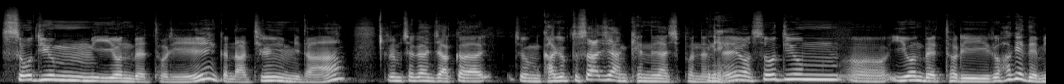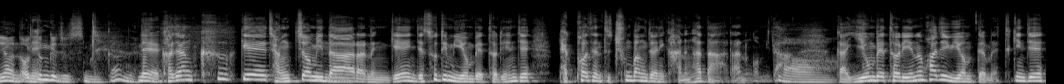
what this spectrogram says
소듐 이온 배터리, 그러니까 나트륨입니다. 그럼 제가 이제 아까 좀 가격도 싸지 않겠느냐 싶었는데요. 소듐 어, 이온 배터리로 하게 되면 어떤 네. 게 좋습니까? 네. 네, 가장 크게 장점이다라는 게 이제 소듐 이온 배터리는 이제 100% 충방전이 가능하다라는 겁니다. 아, 그러니까 이온 배터리는 화재 위험 때문에 특히 이제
